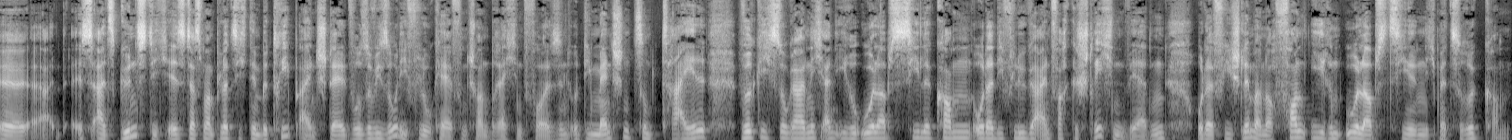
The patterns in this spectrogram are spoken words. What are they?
äh, es als günstig ist, dass man plötzlich den Betrieb einstellt, wo sowieso die Flughäfen schon brechend voll sind und die Menschen zum Teil wirklich sogar nicht an ihre Urlaubsziele kommen oder die Flüge einfach gestrichen werden oder viel schlimmer noch von ihren Urlaubszielen nicht mehr zurückkommen.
